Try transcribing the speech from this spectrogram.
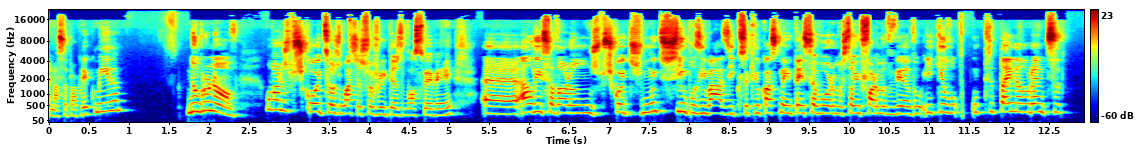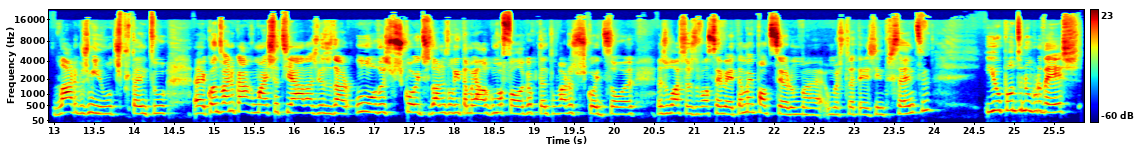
a nossa própria comida. Número 9, levar os biscoitos ou as bolachas favoritas do vosso bebê. Uh, a Alice adora uns biscoitos muito simples e básicos, aquilo quase que nem tem sabor, mas estão em forma de dedo e aquilo entretém-na durante largos minutos, portanto, eh, quando vai no carro mais chateada, às vezes dar um ou dois biscoitos, dar-nos ali também alguma folga, portanto, levar os biscoitos ou as bolachas do vosso bebê também pode ser uma, uma estratégia interessante. E o ponto número 10, uh,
